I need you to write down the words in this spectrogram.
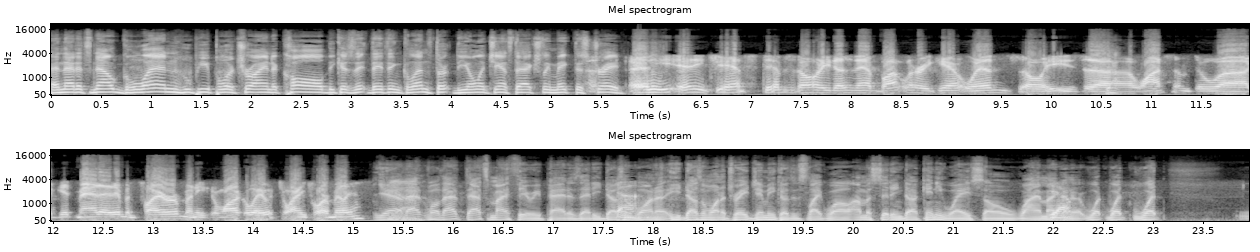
and that it's now Glen who people are trying to call because they, they think Glen's th- the only chance to actually make this trade. Any any chance Tim's knowing he doesn't have Butler, he can't win, so he's uh, wants him to uh, get mad at him and fire him, and he can walk away with twenty four million. Yeah, that well, that that's my theory, Pat, is that he doesn't Yeah. want to he doesn't want to trade Jimmy because it's like, well, I'm a sitting duck anyway, so why am I Yeah. gonna what what what Yeah,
